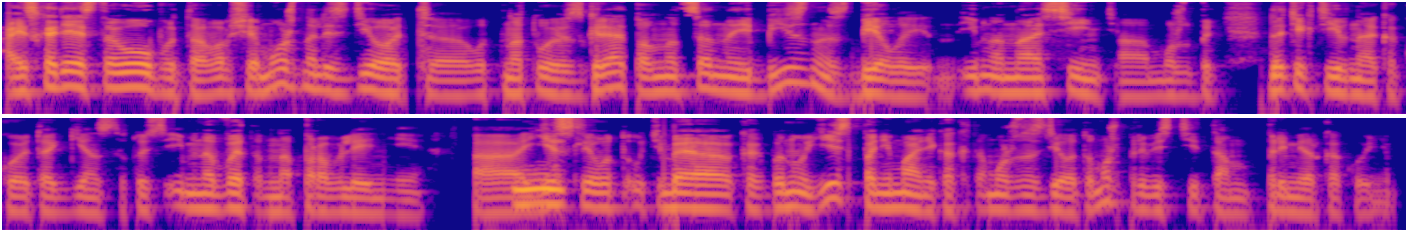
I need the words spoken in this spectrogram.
А исходя из твоего опыта, вообще можно ли сделать, э, вот на твой взгляд, полноценный бизнес белый именно на Синте, а, может быть, детективное какое-то агентство, то есть именно в этом направлении? Mm. Если вот у тебя как бы, ну, есть понимание, как это можно сделать, то можешь привести там пример какой-нибудь?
